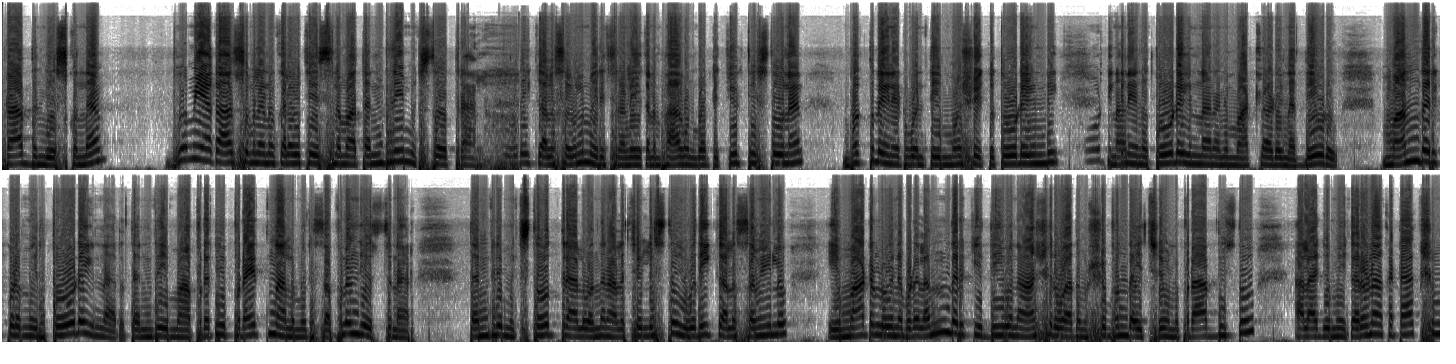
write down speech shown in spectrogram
ప్రార్థన చేసుకుందాం. భూమి ఆకాశములను కలువ చేసిన మా తండ్రి మీకు స్తోత్రాలు. ఉదయకాల సభలు మీరు ఇచ్చిన లేఖన భాగం బట్టి కీర్తిస్తున్నాను భక్తుడైనటువంటి మోషకు తోడైంది నేను తోడై ఉన్నానని మాట్లాడిన దేవుడు మా అందరికి కూడా మీరు తోడై ఉన్నారు. తండ్రి మా ప్రతి ప్రయత్నాలు మీరు సఫలం చేస్తున్నారు. తండ్రి మీకు స్తోత్రాలు వందనాలు చెల్లిస్తూ ఉదయకాల సమయంలో ఈ మాటలు వినబడలందరికీ దీవెన ఆశీర్వాదం శుభం దయచేయమని ప్రార్థిస్తూ అలాగే మీ కరుణా కటాక్షం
